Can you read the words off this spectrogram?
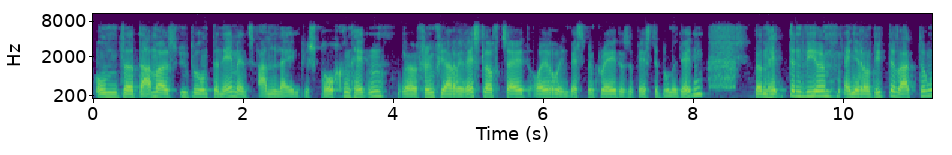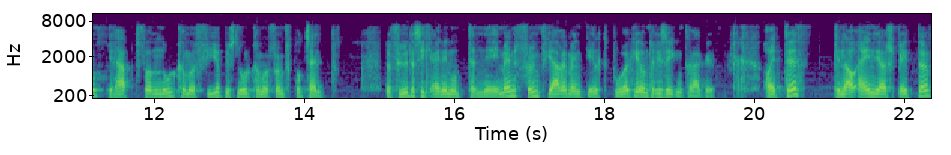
und äh, damals über Unternehmensanleihen gesprochen hätten, äh, fünf Jahre Restlaufzeit, Euro Investment Grade, also beste Bonitäten, dann hätten wir eine Renditeerwartung gehabt von 0,4 bis 0,5 Prozent dafür, dass ich einem Unternehmen fünf Jahre mein Geld borge und Risiken trage. Heute, genau ein Jahr später,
